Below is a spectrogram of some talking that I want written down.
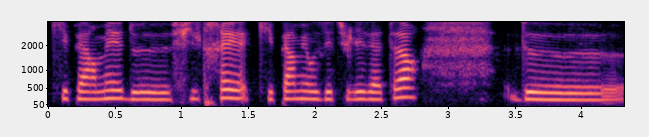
qui permet de filtrer, qui permet aux utilisateurs de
